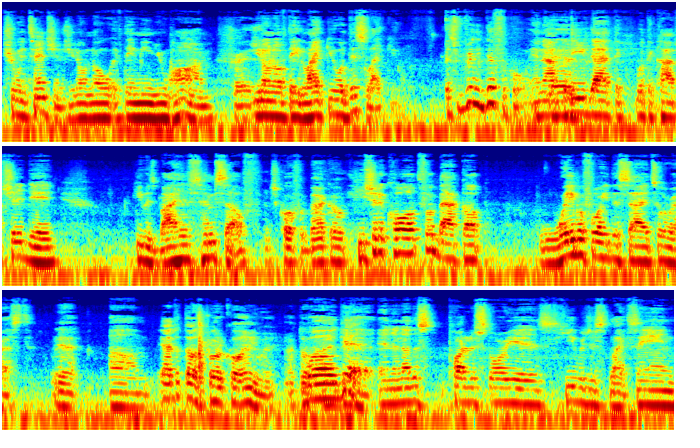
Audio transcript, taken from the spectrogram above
true intentions you don't know if they mean you harm Crazy. you don't know if they like you or dislike you. It's really difficult, and I believe that the, what the cop should have did, he was by his himself. It's called for backup. He should have called for backup way before he decided to arrest. Yeah. Um, Yeah, I thought that was protocol anyway. I thought. Well, yeah, and another part of the story is he was just like saying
